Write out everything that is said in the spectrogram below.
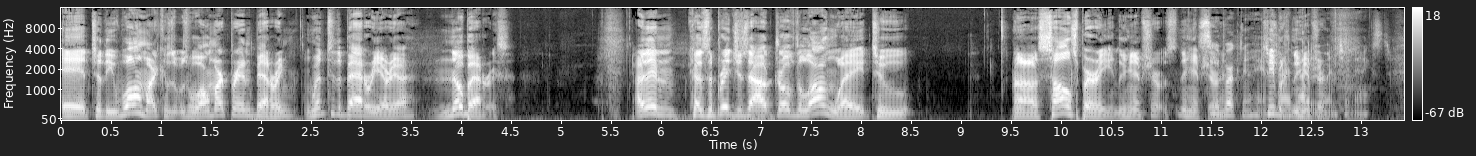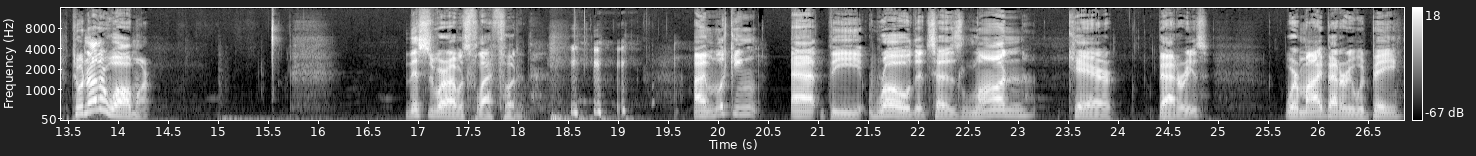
and to the Walmart because it was a Walmart brand battery. Went to the battery area, no batteries. I then, because the bridge is out, drove the long way to uh, Salisbury, New Hampshire. New Hampshire. right? Seabrook, New Hampshire. Seabrook, New Hampshire. To next. To another Walmart. This is where I was flat footed. I'm looking at the row that says lawn care batteries, where my battery would be.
